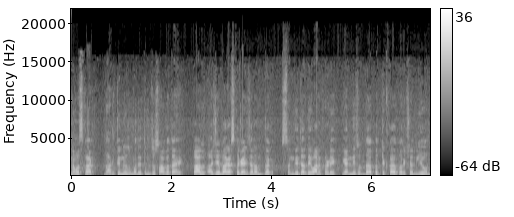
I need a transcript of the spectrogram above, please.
नमस्कार. भारती न्यूजमध्ये तुमचं स्वागत आहे. काल अजय बारास्कर यांच्यानंतर संगीतादेव वानखडे यांनी सुद्धा पत्रकार परिषद घेऊन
